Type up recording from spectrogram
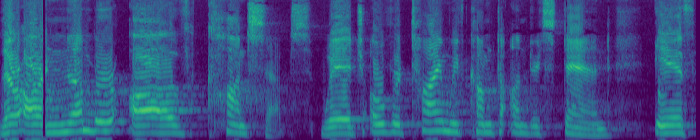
there are a number of concepts which over time we've come to understand if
